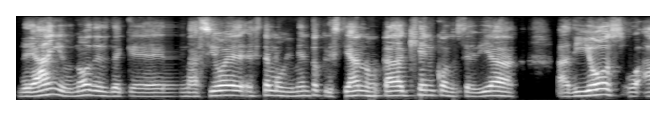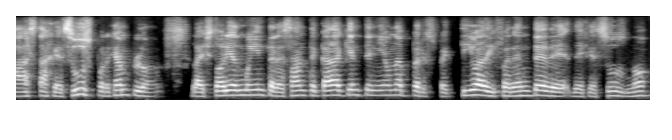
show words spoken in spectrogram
de años, ¿no? Desde que nació e, este movimiento cristiano, cada quien concebía a Dios o hasta Jesús, por ejemplo. La historia es muy interesante, cada quien tenía una perspectiva diferente de, Jesús, ¿no?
